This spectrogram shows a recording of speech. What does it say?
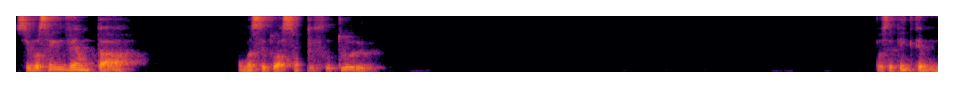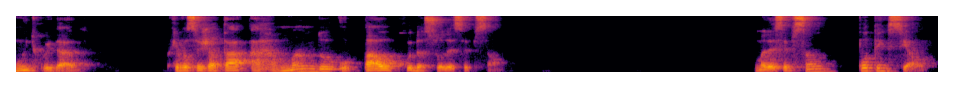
Se você inventar uma situação de futuro, você tem que ter muito cuidado, porque você já está armando o palco da sua decepção. Uma decepção potencial.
